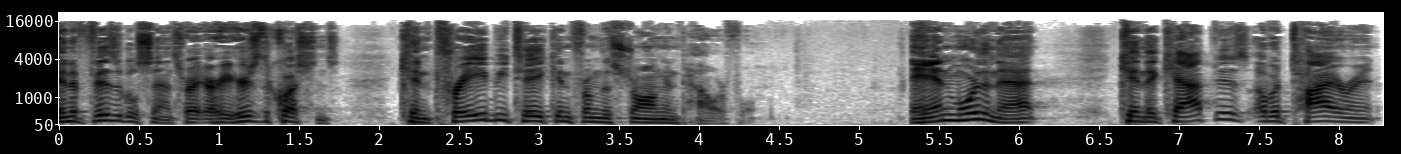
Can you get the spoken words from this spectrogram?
In a physical sense, right? All right, here's the questions. Can prey be taken from the strong and powerful? And more than that, can the captives of a tyrant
